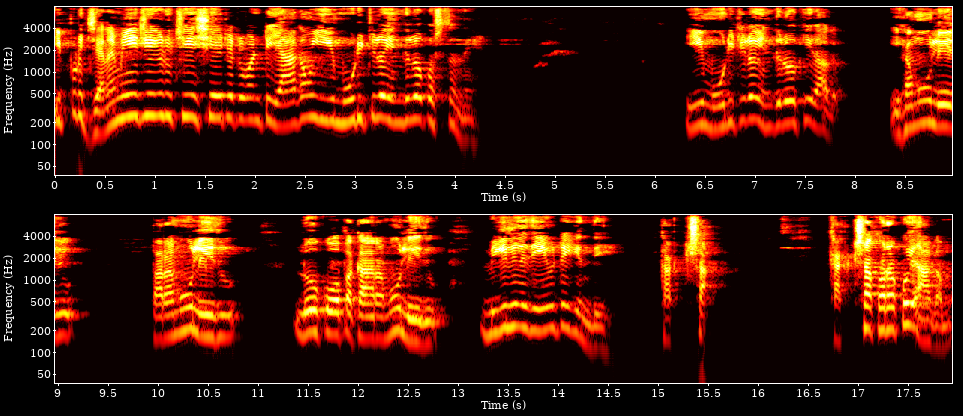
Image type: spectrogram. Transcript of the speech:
ఇప్పుడు జనమేజయుడు చేసేటటువంటి యాగం ఈ మూడిటిలో ఎందులోకి వస్తుంది? ఈ మూడిటిలో ఎందులోకి రాదు? ఇహము లేదు పరము లేదు లోకోపకారము లేదు. మిగిలినది ఏమిటయ్యింది? కక్ష. కక్ష కొరకు యాగం.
